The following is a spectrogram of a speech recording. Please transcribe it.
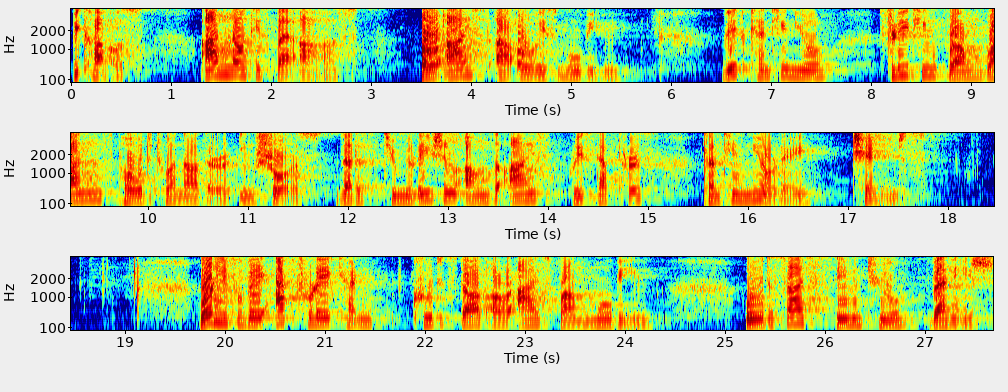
Because, unnoticed by us, our eyes are always moving. This continual Fleeting from one spot to another ensures that stimulation on the eye's receptors continually changes. What if we actually can, could stop our eyes from moving? Would sight seem to vanish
